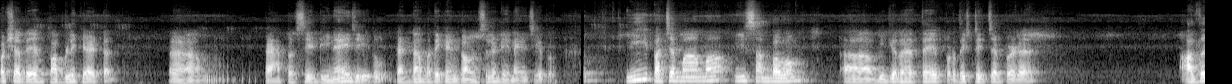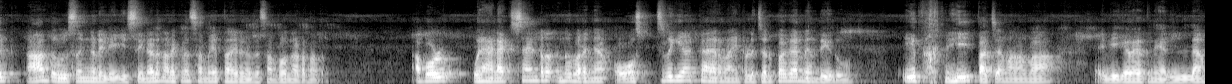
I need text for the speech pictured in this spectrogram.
പക്ഷെ അദ്ദേഹം പബ്ലിക്കായിട്ട് പാപ്പസി ഡിനൈ ചെയ്തു. രണ്ടാം വത്തിക്കൻ കൗൺസിലും ഡിനൈ ചെയ്തു. ഈ പച്ചമാമ ഈ സംഭവം വിഗ്രഹത്തെ പ്രതിഷ്ഠിച്ചപ്പോൾ അത് ആ ദിവസങ്ങളിൽ ഈ സിനഡ് നടക്കുന്ന സമയത്തായിരുന്നു ഇത് സംഭവം നടന്നത്. അപ്പോൾ ഒരു അലക്സാണ്ടർ എന്ന് പറഞ്ഞ ഓസ്ട്രിയക്കാരനായിട്ടുള്ള ചെറുപ്പക്കാരൻ എന്ത് ചെയ്തു? ഈ ഈ പച്ചമാമ വിഗ്രഹത്തിന് എല്ലാം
